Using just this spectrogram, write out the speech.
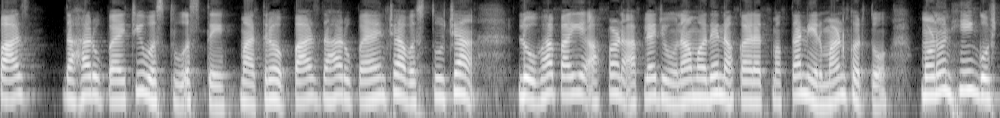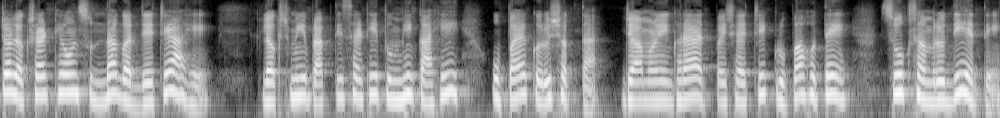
पाच दहा रुपयाची वस्तू असते. मात्र पाच दहा रुपयांच्या वस्तूच्या लोभापायी आपण आपल्या जीवनामध्ये नकारात्मकता निर्माण करतो. म्हणून ही गोष्ट लक्षात ठेवून सुद्धा गरजेचे आहे. लक्ष्मी प्राप्तीसाठी तुम्ही काही उपाय करू शकता ज्यामुळे घरात पैशाची कृपा होते सुख समृद्धी येते.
